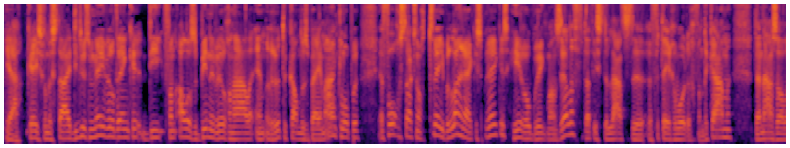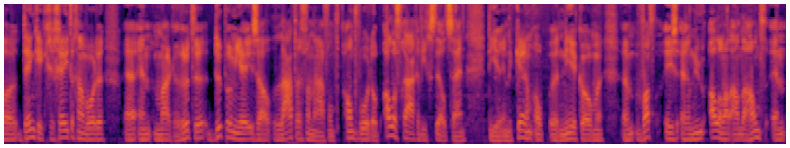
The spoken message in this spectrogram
Ja, Kees van der Staaij, die dus mee wil denken... die van alles binnen wil gaan halen en Rutte kan dus bij hem aankloppen. Er volgen straks nog twee belangrijke sprekers. Hero Brinkman zelf, dat is de laatste eh, vertegenwoordiger van de Kamer. Daarna zal er, denk ik, gegeten gaan worden. Uh, en Mark Rutte, de premier, zal later vanavond antwoorden op alle vragen die gesteld zijn... die er in de kern op uh, neerkomen. Um, wat is er nu allemaal aan de hand en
